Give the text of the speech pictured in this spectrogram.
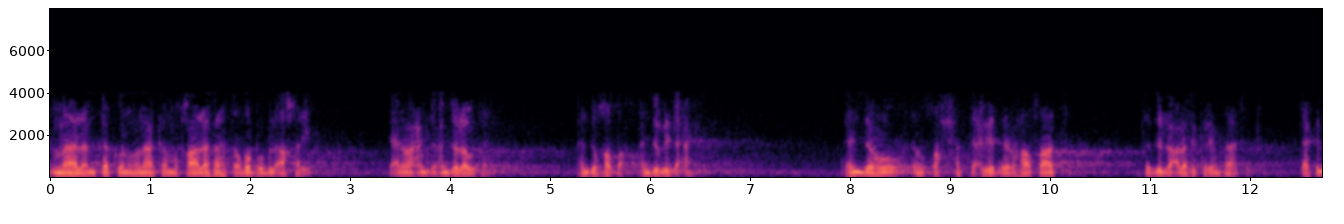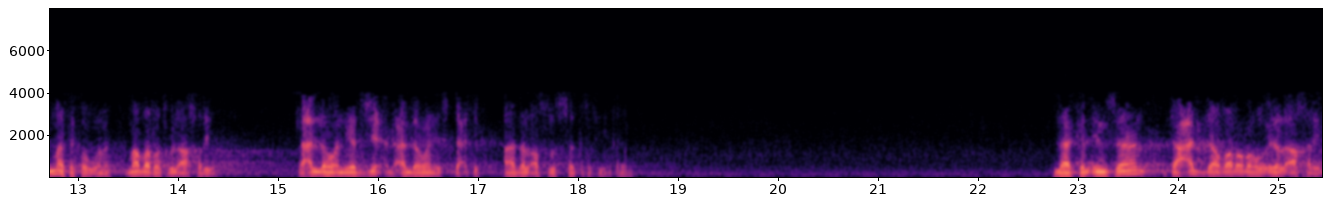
ما لم تكن هناك مخالفة تضر بالآخرين. يعني ما عنده عنده لوثة عنده خطأ عنده بدعة. عنده إن صح التعبير إرهاصات تدل على فكر فاسد لكن ما تكونت ما ضرت بالآخرين. لعله أن يرجع لعله أن يستعتب. هذا الأصل الستر فيه أيضا. لكن إنسان تعدى ضرره إلى الآخرين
